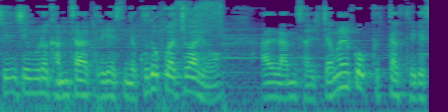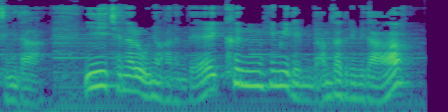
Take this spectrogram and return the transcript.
진심으로 감사드리겠습니다. 구독과 좋아요, 알람 설정을 꼭 부탁드리겠습니다. 이 채널을 운영하는 데 큰 힘이 됩니다. 감사드립니다.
